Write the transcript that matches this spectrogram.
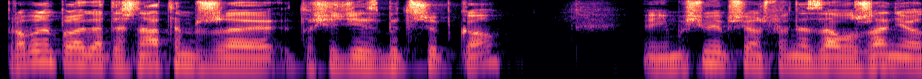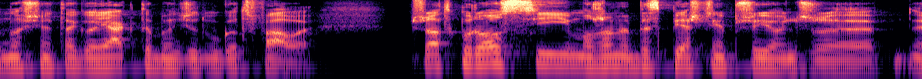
Problem polega też na tym, że to się dzieje zbyt szybko, i musimy przyjąć pewne założenia odnośnie tego, jak to będzie długotrwałe. W przypadku Rosji możemy bezpiecznie przyjąć, że y,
